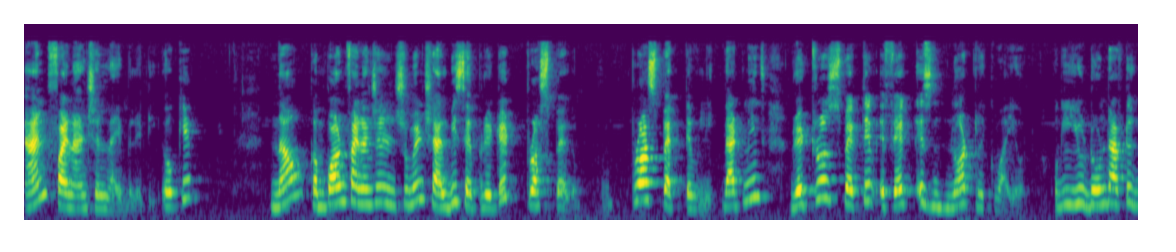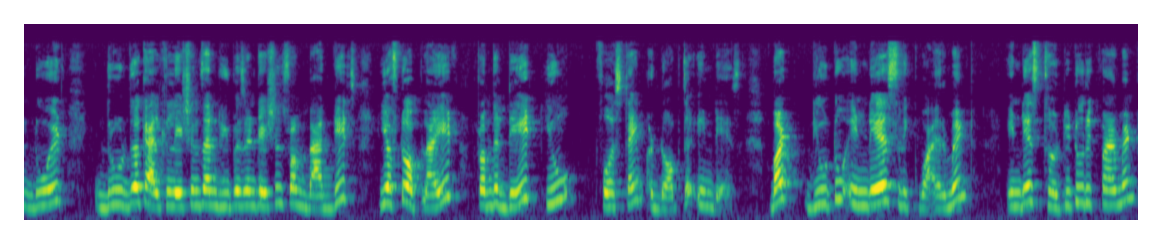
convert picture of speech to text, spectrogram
and financial liability. Okay. Now compound financial instrument shall be separated prospect prospectively. That means retrospective effect is not required okay you don't have to do it through the calculations and representations from back dates. You have to apply it from the date you first time adopt the Ind AS but due to Ind AS requirement Ind 32 requirement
